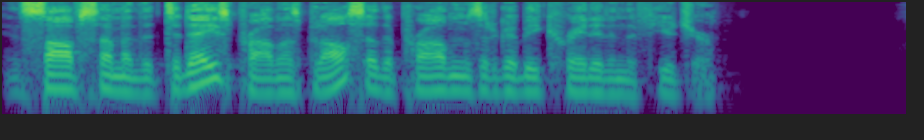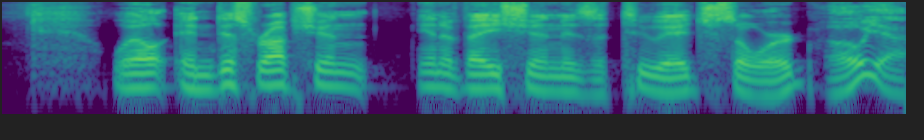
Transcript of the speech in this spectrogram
and solve some of the today's problems, but also the problems that are going to be created in the future. Well, in disruption, innovation is a two edged sword. Oh yeah.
